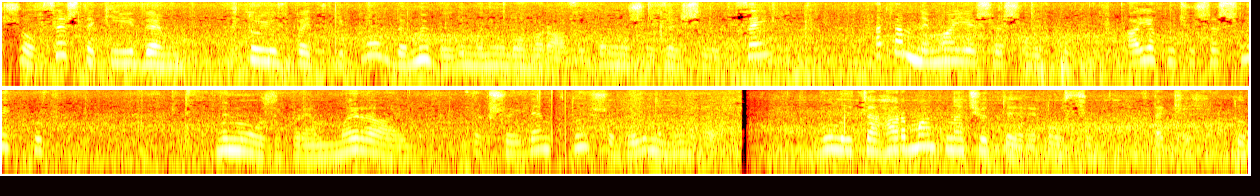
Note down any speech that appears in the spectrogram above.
Що, все ж таки йдемо в той узбецький плов, де ми були минулого разу, тому що зайшли в цей, а там немає шашлику. А я хочу шашлик, хоч не можу, прям вмираю. Так що йдемо в той, що були минулого разу. Вулиця Гармантна 4. Ось такий. Тут,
